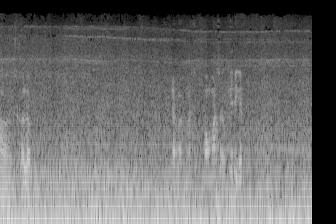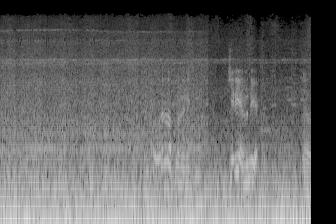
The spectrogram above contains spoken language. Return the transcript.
Ah, sekalam. kenapa? Mas, mau masuk kiri kan? Ini orang lewat mana nih? Kiri ya nanti ya? Ya.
